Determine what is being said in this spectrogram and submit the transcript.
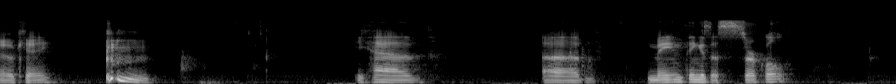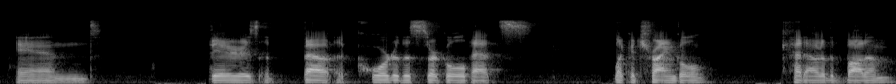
Okay. you have uh, main thing is a circle, and there's about a quarter of the circle that's like a triangle cut out of the bottom,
